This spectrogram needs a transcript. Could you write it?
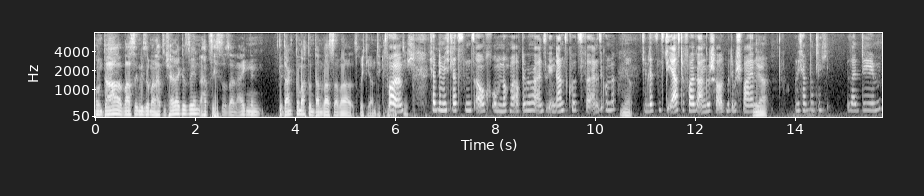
Und da war es irgendwie so, man hat den Trailer gesehen, hat sich so seinen eigenen Gedanken gemacht und dann war es aber so richtig antiklimatisch. Ich habe nämlich letztens auch, um nochmal auf Black Mirror einzugehen, ganz kurz für eine Sekunde, Ja, ich habe letztens die erste Folge angeschaut mit dem Schwein. ja, Und ich habe wirklich seitdem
